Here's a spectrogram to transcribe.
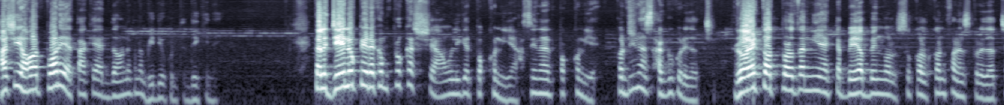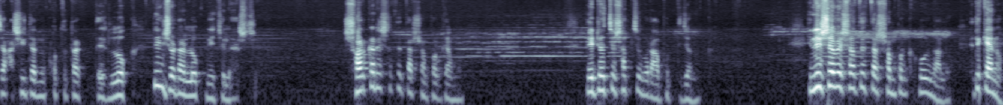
ফাঁসি হওয়ার পরে তাকে এক ধরনের কোনো ভিডিও করতে দেখিনি। তাহলে যে লোকটা এরকম প্রকাশ্যে আওয়ামী লীগের পক্ষ নিয়ে, হাসিনার পক্ষ নিয়ে কন্টিনিউয়াস আর্গু করে যাচ্ছে। রয়ের তৎপরতা নিয়ে একটা বে অফ বেঙ্গল সকল কনফারেন্স করে যাচ্ছে। আশিটা কতটা লোক, তিনশোটা লোক নিয়ে চলে আসছে। সরকারের সাথে তার সম্পর্ক এমন। এটা হচ্ছে সবচেয়ে বড় আপত্তিজনক। সাহেবের সাথে তার সম্পর্ক খুবই ভালো। এটা কেন?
